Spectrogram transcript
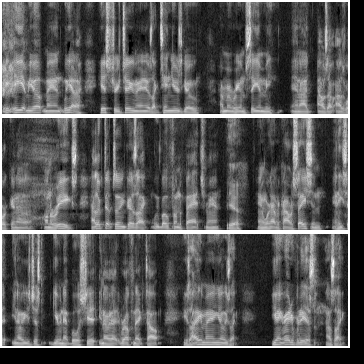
he, he hit me up, man. We had a history too, man. It was like ten years ago. I remember him seeing me, and I I was I was working uh, on the rigs. I looked up to him because like we both from the patch, man, yeah, and we're having a conversation. And he said, you know, he's just giving that bullshit, you know, that roughneck talk. He's like, hey man, you know, he's like, you ain't ready for this. I was like.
